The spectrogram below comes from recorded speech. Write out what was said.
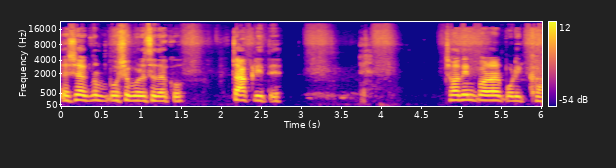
এসে একদম বসে পড়েছে দেখো, চাকরিতে। ছদিন পর আর পরীক্ষা।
